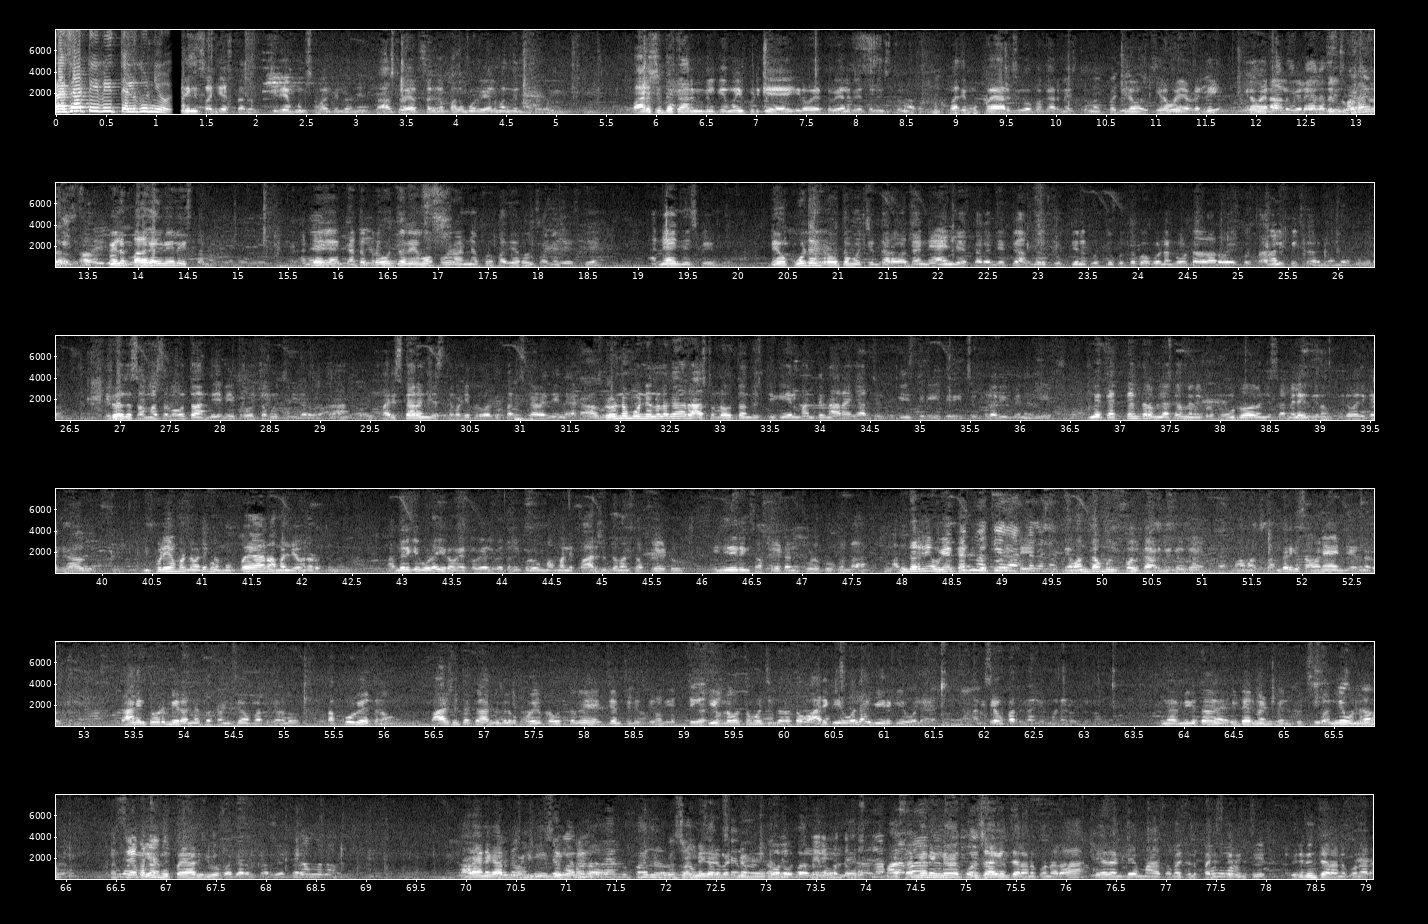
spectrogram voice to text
ప్రజా TV Telugu news. పనిచేస్తారు. ఇదే మున్సిపాలిటీలోనే. రాష్ట్ర వ్యాప్తంగా పదమూడు వేల మంది ఉన్నారు. పారిశుద్ధ కార్మికులకేమో ఇప్పటికే ఇరవై ఒక్క వేల వేతనం ఇస్తున్నారు. అది ముప్పై ఆరు జీవో ప్రకారమే ఇస్తున్నారు. ఇరవై ఒకటి ఇరవై నాలుగు వేల వీళ్ళకి పదహైదు వేలు ఇస్తున్నారు. అంటే గత ప్రభుత్వం ఏమో పోరాడినప్పుడు పదిహేను రోజులు సమ్మె చేస్తే అన్యాయం చేసిపోయింది. మేము కూటమి ప్రభుత్వం వచ్చిన తర్వాత న్యాయం చేస్తారని చెప్పి అందరూ గుద్దిన గుద్దు గుద్దుకోకుండా నూట అరవై ఒక్క స్థానాలు ఇప్పించినారు మీ అందరికీ కూడా. ఈరోజు సంవత్సరం అవుతోంది మీ ప్రభుత్వం వచ్చిన తర్వాత. పరిష్కారం చేసిన బట్టి ఇప్పుడు పరిష్కారం చేయలేదు రెండు మూడు నెలలుగా రాష్ట్ర ప్రభుత్వం దృష్టికి మంత్రి నారాయణ గారి దృష్టికి తిరిగి తిరిగి చెప్పులు అరిగిపోయినాయి. ఇంకా గత్యంతరం లేక మేము ఇప్పుడు మూడు రోజుల నుంచి సమ్మెలకు తినాం ఇరవై కంటే ఇప్పుడు ఏమంటాం అంటే మేము ముప్పై ఆరు అమలు చేయమని అడుగుతున్నాం. అందరికీ కూడా ఇరవై ఒక్క వేలు వేతనం. ఇప్పుడు మమ్మల్ని పారిశుద్ధం అని సపరేట్ ఇంజనీరింగ్ సపరేట్ అని చూడకోకుండా అందరినీ ఒకే కంటిలో చూడండి. మేమంతా మున్సిపల్ కార్మికులమే. మా అందరికీ సమన్యాయం చేయమని అడుగుతున్నాం. దానికి తోడు మీరు అన్నంత సంక్షేమ పథకాలు తక్కువ వేతనం పారిశుద్ధ కార్మికులకు పోయిన ప్రభుత్వమే ఎగ్జామ్షన్ ఇచ్చింది. ఈ ప్రభుత్వం వచ్చిన తర్వాత వారికి ఇవ్వలే వీరికి ఇవ్వలే. సంక్షేమ పథకాలు ఇవ్వమని అడుగుతున్నాం. ఇంకా మిగతా రిటైర్మెంట్ బెనిఫిట్స్ ఇవన్నీ ఉన్నాయి. ముప్పై ఆరు జీవో ప్రకారం వేతనం. నారాయణ గారి దృష్టికి సమ్మె మేము మూడు రోజులు అవుతాం మా సమ్మెను ఇంకా కొనసాగించాలనుకున్నారా? లేదంటే మా సమస్యలు పరిష్కరించి విరమించాలనుకున్నారా?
